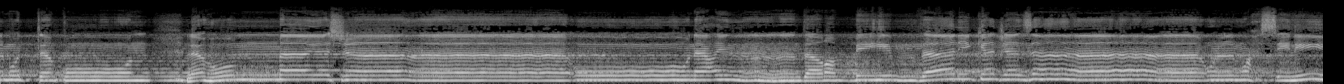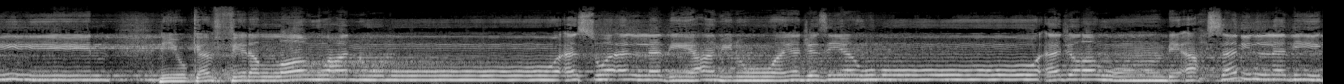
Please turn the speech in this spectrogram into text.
المتقون. لهم ما يشاءون عند ربهم. ذلك جزاء المحسنين. ليكفر الله عنهم أسوأ الذي عملوا ويجزيهم أجرهم بأحسن الذي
